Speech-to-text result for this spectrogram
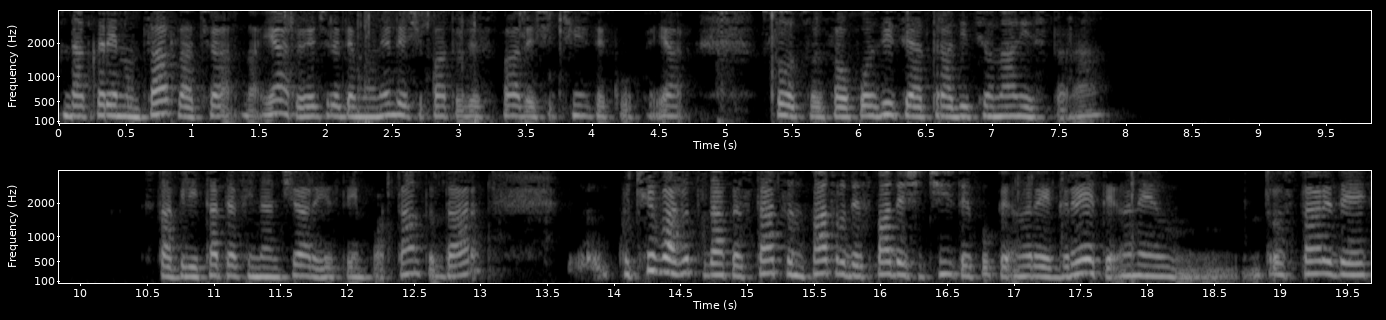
dacă renunțați la cea, da, iar regele de monede și patru de spade și cinci de cupe, iar soțul sau poziția tradiționalistă, da? Stabilitatea financiară este importantă, dar cu ce vă ajută dacă stați în patru de spade și cinci de cupe, în regrete, în, într-o stare de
